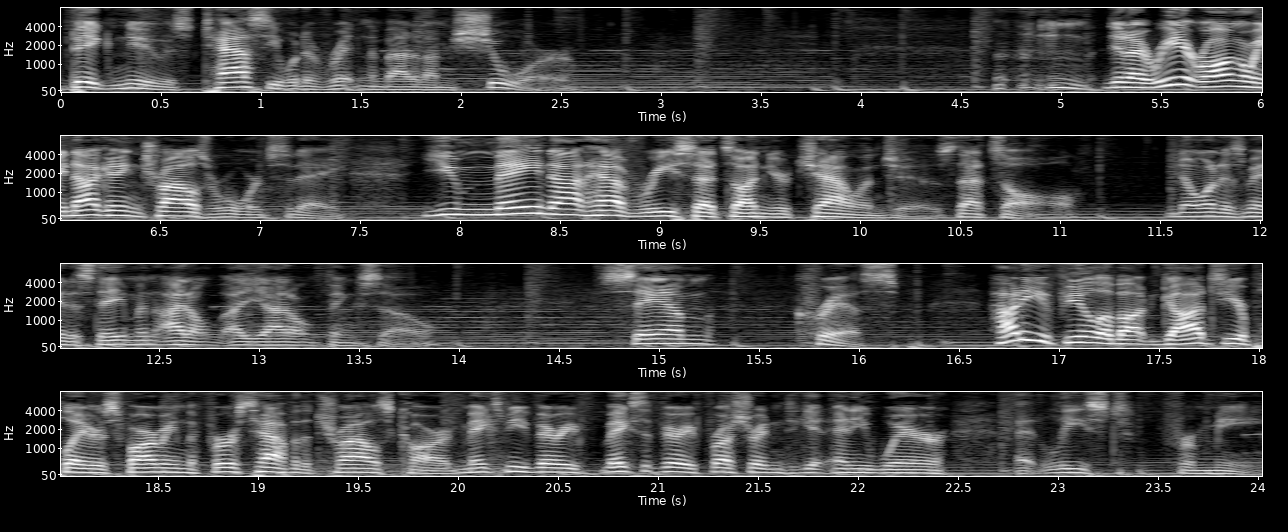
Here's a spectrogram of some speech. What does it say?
big news. Tassi would have written about it, I'm sure. Did I read it wrong? Are we not getting trials rewards today? You may not have resets on your challenges. That's all. No one has made a statement. I don't. I, I don't think so. Sam Crisp. How do you feel about God tier players farming the first half of the trials card? Makes me very makes it very frustrating to get anywhere, at least for me.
